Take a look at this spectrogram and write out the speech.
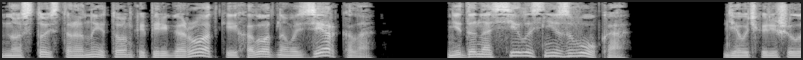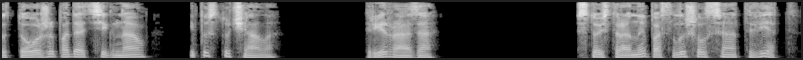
Но с той стороны тонкой перегородки и холодного зеркала не доносилось ни звука. Девочка решила тоже подать сигнал и постучала. Три раза. С той стороны послышался ответ.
